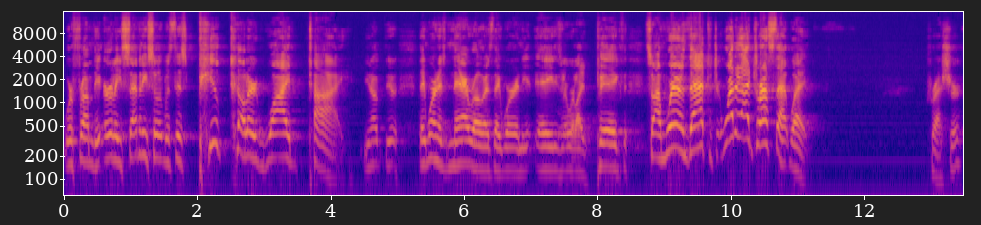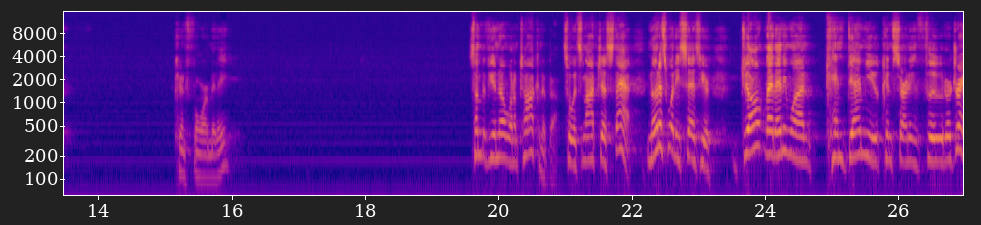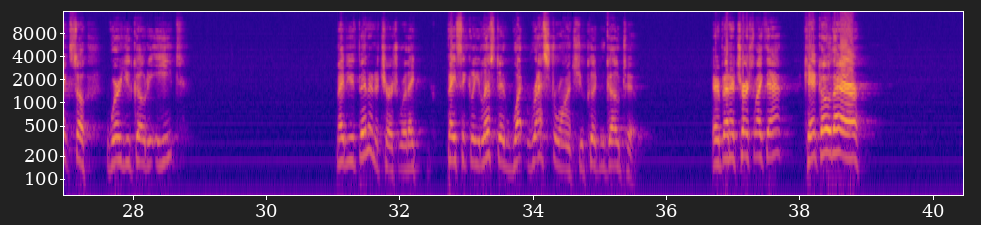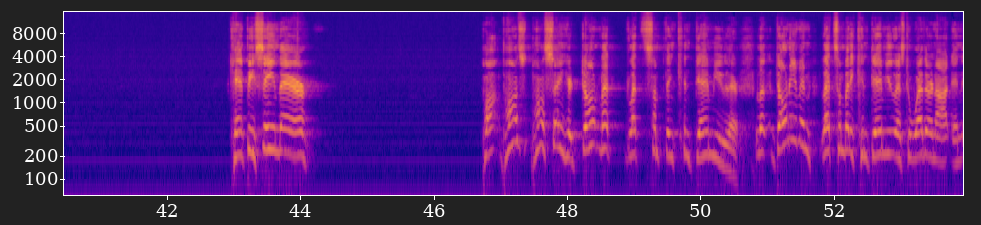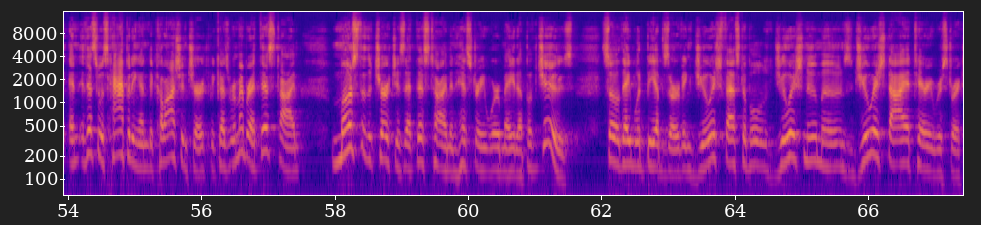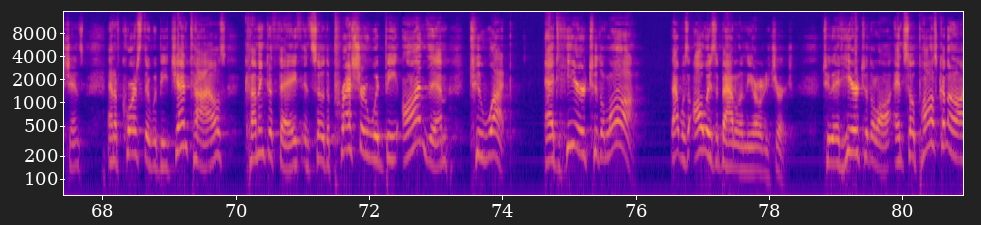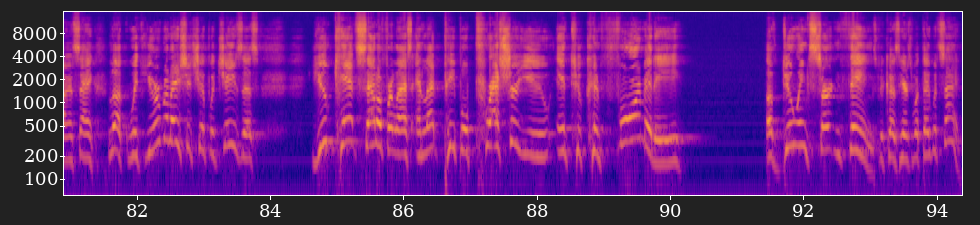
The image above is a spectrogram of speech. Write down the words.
were from the early 70s, so it was this puke colored wide tie. You know, they weren't as narrow as they were in the 80s. They were like big. So I'm wearing that to. Why did I dress that way? Pressure conformity. Some of you know what I'm talking about. So it's not just that. Notice what he says here. Don't let anyone condemn you concerning food or drink. So where you go to eat, maybe you've been in a church where they basically listed what restaurants you couldn't go to. Ever been in a church like that? Can't go there. Can't be seen there. Paul, Paul's, Paul's saying here, don't let, let something condemn you there. Look, don't even let somebody condemn you as to whether or not, and, and this was happening in the Colossian church, because remember at this time, most of the churches at this time in history were made up of Jews. So they would be observing Jewish festivals, Jewish new moons, Jewish dietary restrictions. And of course, there would be Gentiles coming to faith. And so the pressure would be on them to what? Adhere to the law. That was always a battle in the early church to adhere to the law. And so Paul's coming along and saying, look, with your relationship with Jesus, you can't settle for less and let people pressure you into conformity of doing certain things because here's what they would say.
